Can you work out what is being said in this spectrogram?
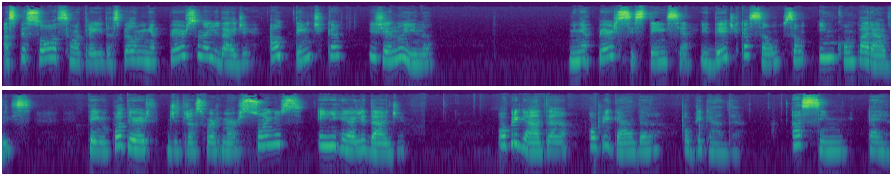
As pessoas são atraídas pela minha personalidade autêntica e genuína. Minha persistência e dedicação são incomparáveis. Tenho o poder de transformar sonhos em realidade. Obrigada Obrigada, obrigada. Assim é.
